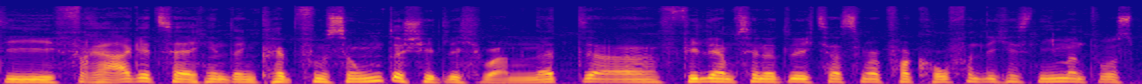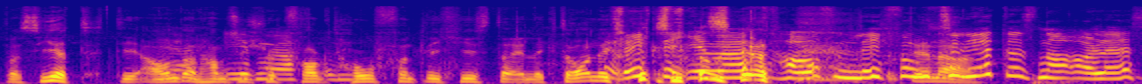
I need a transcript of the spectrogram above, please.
die Fragezeichen in den Köpfen so unterschiedlich waren. Nicht? Äh, viele haben sich natürlich zuerst einmal gefragt, hoffentlich ist niemand was passiert. Die anderen haben sich schon gefragt, hoffentlich ist der Elektronik Richtig, immer hoffentlich funktioniert das noch alles.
